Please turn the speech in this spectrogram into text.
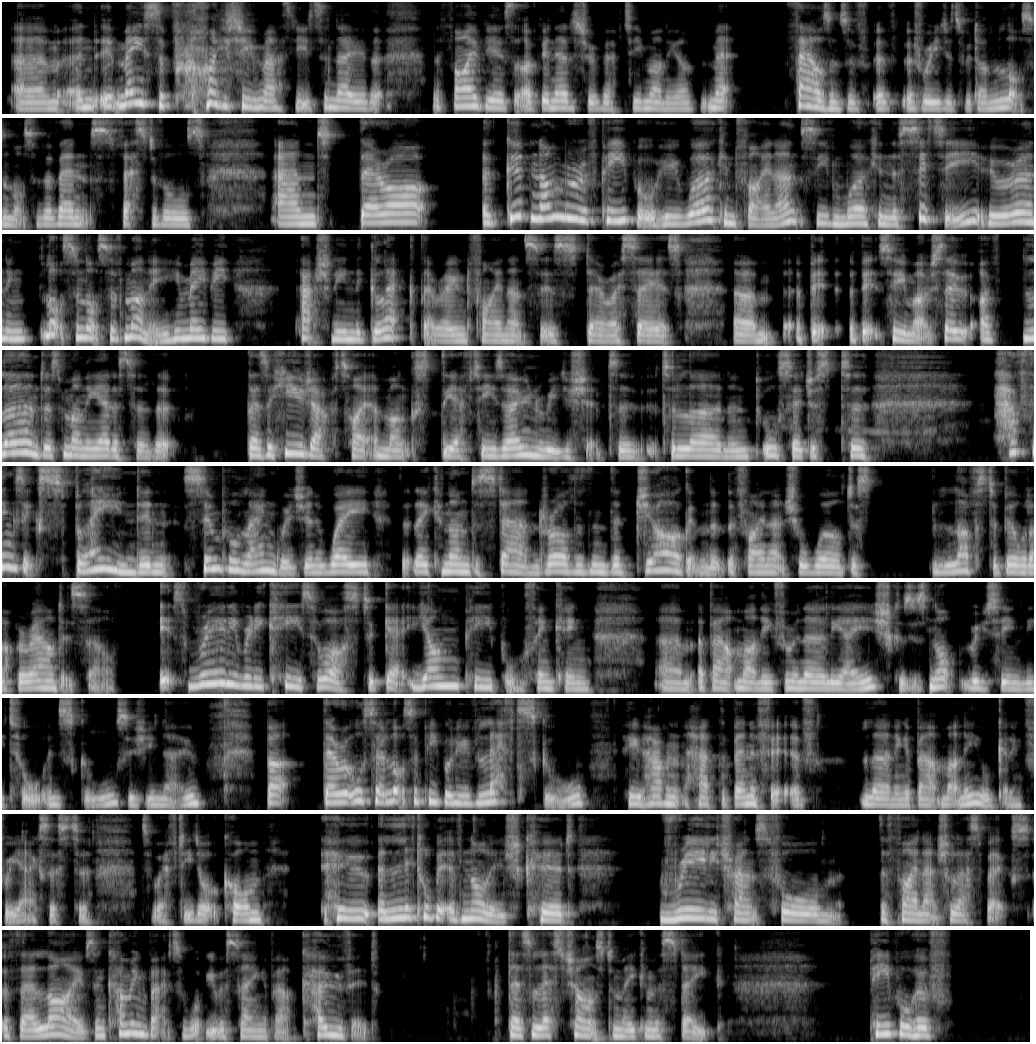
Um, and it may surprise you, Matthew, to know that the five years that I've been editor of FT Money, I've met thousands of, of, of readers. We've done lots and lots of events, festivals, and there are a good number of people who work in finance, even work in the city, who are earning lots and lots of money, who maybe actually neglect their own finances. Dare I say it, um, a bit a bit too much. So I've learned as money editor that there's a huge appetite amongst the FT's own readership to to learn and also just to have things explained in simple language in a way that they can understand rather than the jargon that the financial world just loves to build up around itself. It's really, really key to us to get young people thinking um, about money from an early age because it's not routinely taught in schools, as you know. But there are also lots of people who've left school who haven't had the benefit of learning about money or getting free access to, to FT.com, who a little bit of knowledge could really transform the financial aspects of their lives. And coming back to what you were saying about COVID, there's less chance to make a mistake. People have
